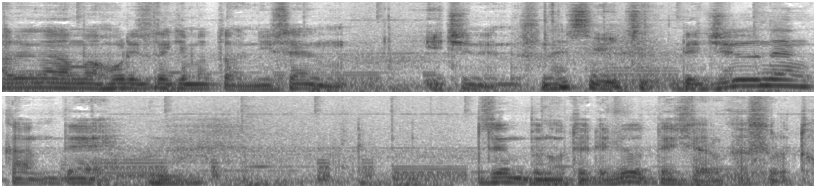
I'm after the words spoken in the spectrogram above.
あれがまあ法律で決まったのは2001年ですね。2001で10年間で全部のテレビをデジタル化すると、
